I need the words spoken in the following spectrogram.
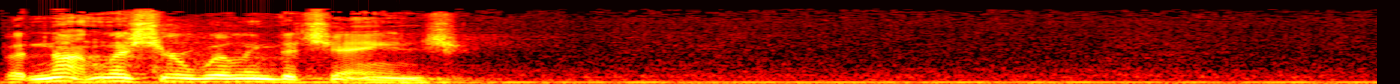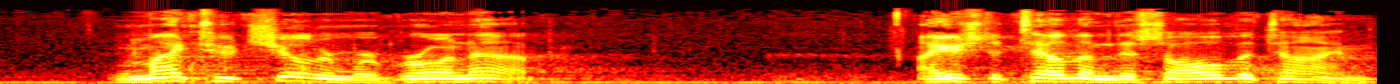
But not unless you're willing to change. When my two children were growing up, I used to tell them this all the time.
